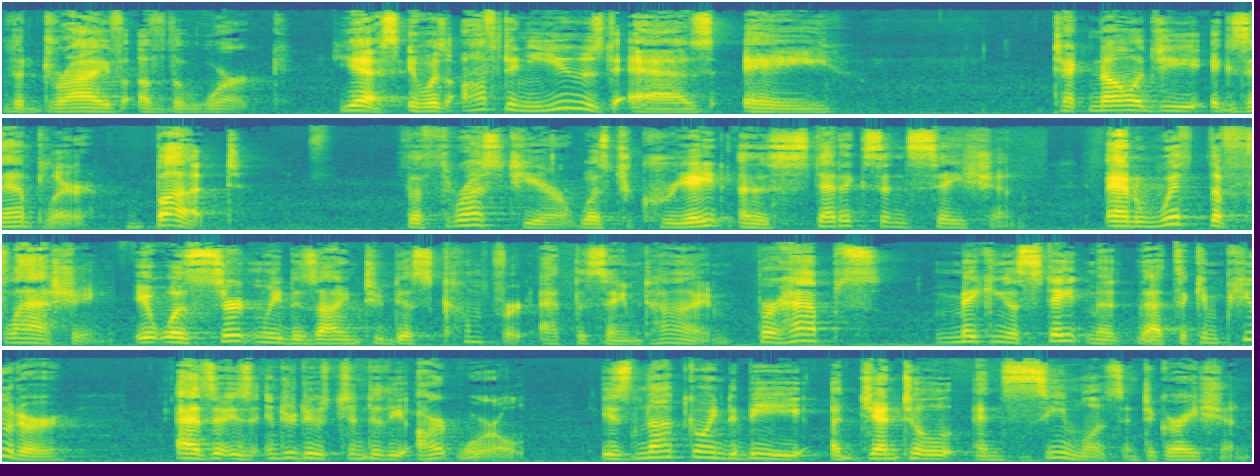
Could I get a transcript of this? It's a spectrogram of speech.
the drive of the work. Yes, it was often used as a technology exemplar, but the thrust here was to create an aesthetic sensation and with the flashing, it was certainly designed to discomfort at the same time, perhaps making a statement that the computer, as it is introduced into the art world, is not going to be a gentle and seamless integration.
